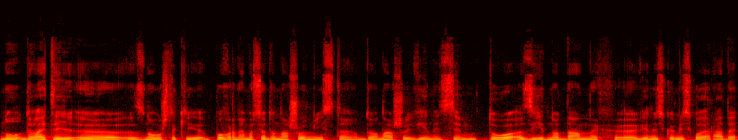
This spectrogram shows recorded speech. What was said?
Ну, давайте е, знову ж таки повернемося до нашого міста, до нашої Вінниці. То згідно даних е, Вінницької міської ради,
